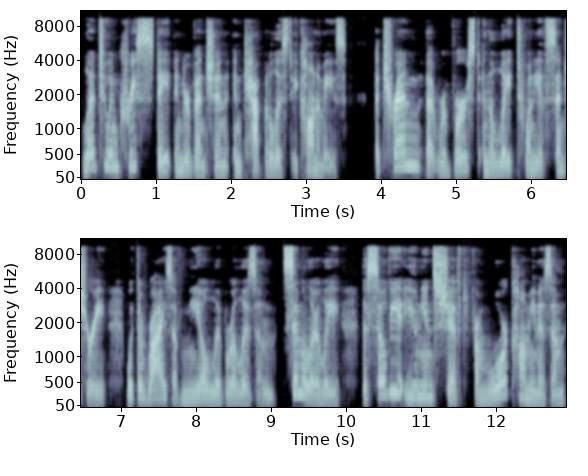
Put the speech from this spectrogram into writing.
led to increased state intervention in capitalist economies a trend that reversed in the late 20th century with the rise of neoliberalism. Similarly, the Soviet Union's shift from war communism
